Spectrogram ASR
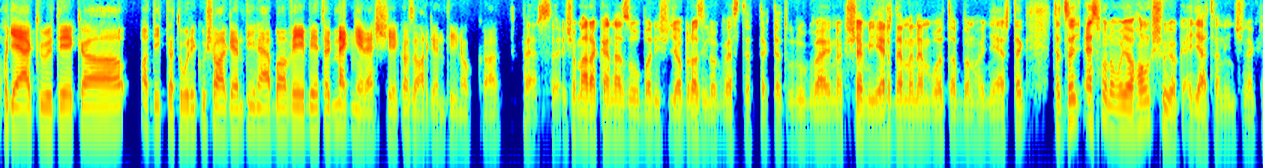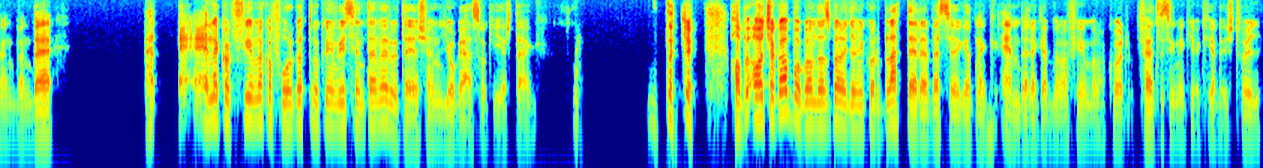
hogy elküldték a, a diktatórikus Argentinába a VB-t, hogy megnyeressék az argentinokkal. Persze, és a Maracanazóban is ugye a brazilok vesztettek, tehát Uruguaynak semmi érdeme nem volt abban, hogy nyertek. Tehát hogy ezt mondom, hogy a hangsúlyok egyáltalán nincsenek rendben, de Hát e- ennek a filmnek a forgatókönyvét szerintem erőteljesen jogászok írták. Ha, ha csak abba gondolsz bele, hogy amikor Blatterrel beszélgetnek emberek ebben a filmben, akkor felteszik neki a kérdést, hogy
